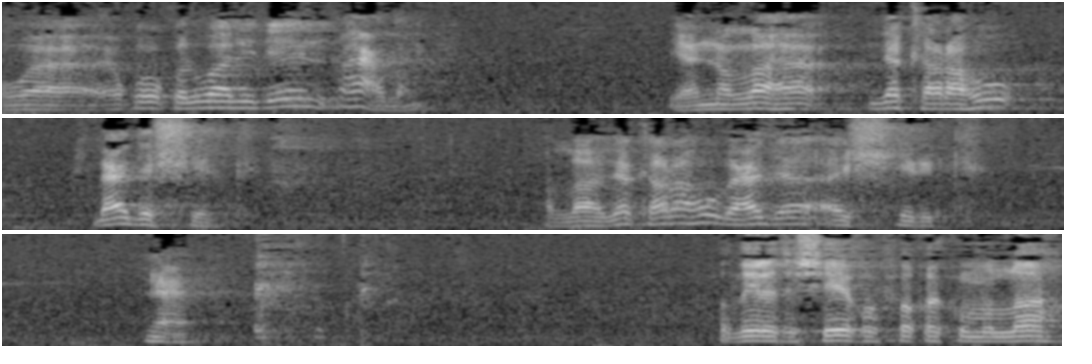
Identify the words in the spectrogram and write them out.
وعقوق الوالدين أعظم لأن الله ذكره بعد الشرك. الله ذكره بعد الشرك. نعم. فضيلة الشيخ وفقكم الله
